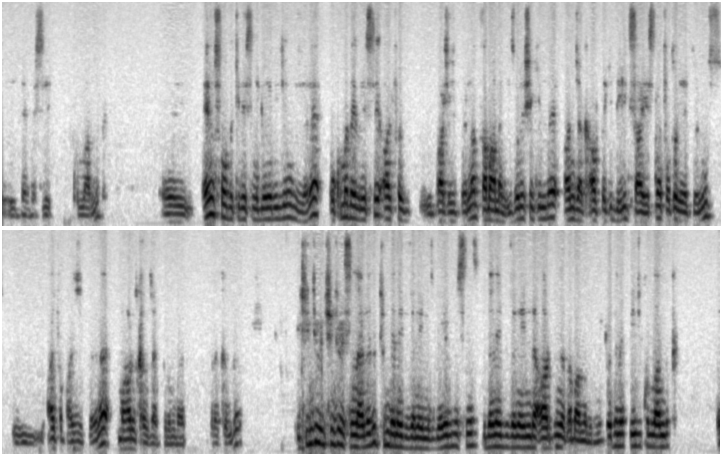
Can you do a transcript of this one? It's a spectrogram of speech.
devresi kullandık. Ee, en soldaki resimde görebileceğiniz üzere okuma devresi alfa parçacıklarından tamamen izole şekilde ancak alttaki delik sayesinde fotodedektörümüz e, alfa parçacıklarına maruz kalacak durumda bırakıldı. İkinci ve üçüncü resimlerde de tüm deney düzeneyimizi görebilirsiniz. Bu deney düzeneyinde Arduino tabanlı bir mikro denetleyici kullandık. Ee,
